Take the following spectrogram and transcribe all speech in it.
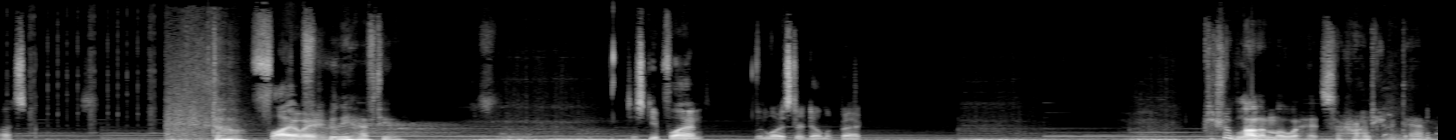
I That's- Oh, Fly away. really have to. Just keep flying. Little oyster, don't look back. There's a lot of moa heads around here, damn.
